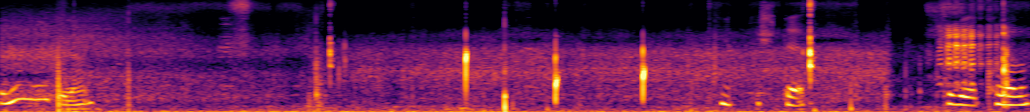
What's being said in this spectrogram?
Bunun neydi lan? İşte şuraya koyalım.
